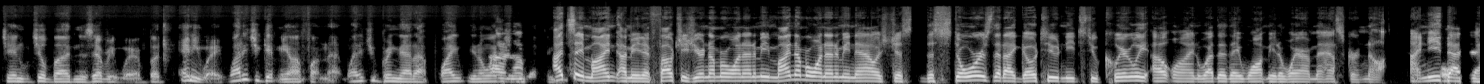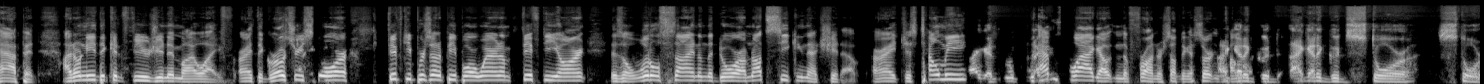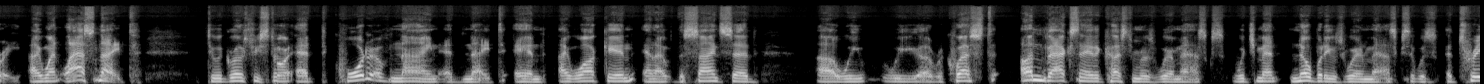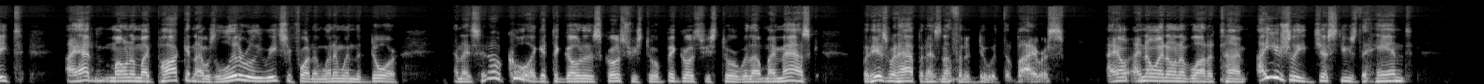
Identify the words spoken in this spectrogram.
Jill, Jill Biden is everywhere. But anyway, why did you get me off on that? Why did you bring that up? Why, you know, I know. I'd say mine. I mean, if Fauci's your number one enemy, my number one enemy now is just the stores that I go to needs to clearly outline whether they want me to wear a mask or not. I need that to happen. I don't need the confusion in my life. All right. The grocery store, 50% of people are wearing them, 50 aren't. There's a little sign on the door. I'm not seeking that shit out. All right. Just tell me I got, have got, a flag out in the front or something, a certain I color. got a good I got a good store story. I went last night to a grocery store at quarter of nine at night, and I walk in, and I, the sign said, uh, "We we uh, request unvaccinated customers wear masks," which meant nobody was wearing masks. It was a treat. I had one in my pocket, and I was literally reaching for it when I went in the door. And I said, "Oh, cool! I get to go to this grocery store, big grocery store, without my mask." But here's what happened: it has nothing to do with the virus. I, I know I don't have a lot of time. I usually just use the hand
